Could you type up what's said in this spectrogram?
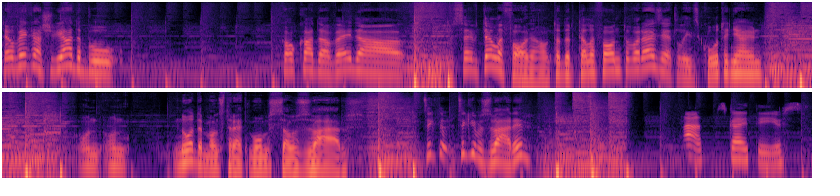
Tev vienkārši ir jādabū kaut kādā veidā sevi telefonā, un tad ar telefonu tu vari aiziet līdz kūtiņai un, un, un nodemonstrēt mums savus zvērus. Cik, tu- cik jums zvēri ir? Nē, skaitījusi.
